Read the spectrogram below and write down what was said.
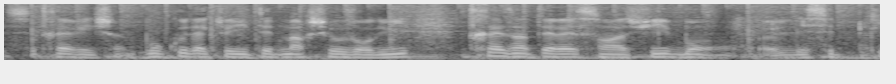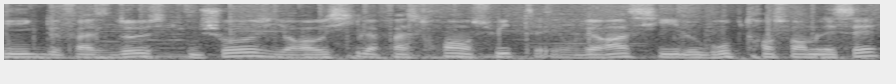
C'est très riche. hein. Beaucoup d'actualités de marché aujourd'hui. Très intéressant à suivre. Bon, euh, l'essai clinique de phase 2, c'est une chose. Il y aura aussi la phase 3 ensuite et on verra si le groupe transforme l'essai.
